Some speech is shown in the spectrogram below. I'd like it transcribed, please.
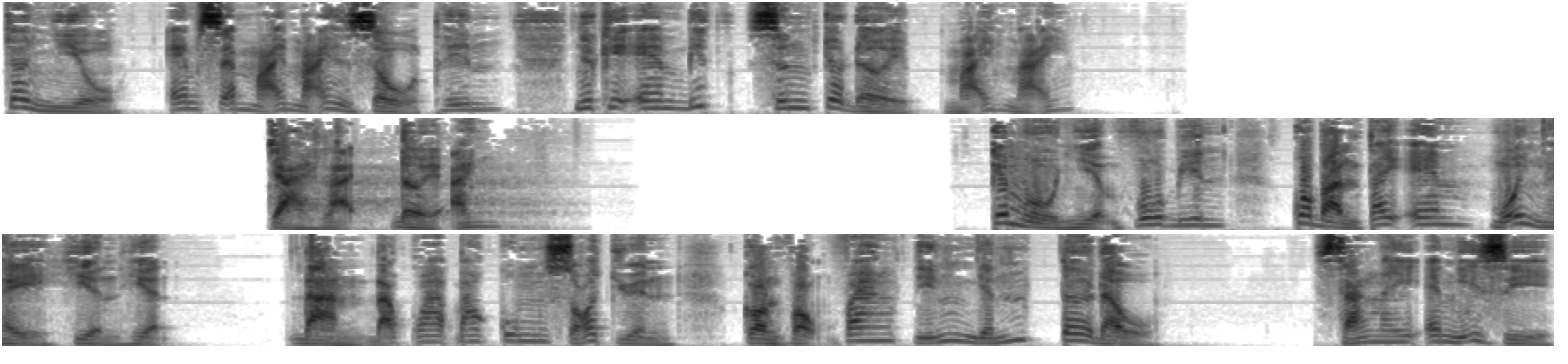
Cho nhiều, em sẽ mãi mãi giàu thêm, như khi em biết xưng cho đời mãi mãi. Trải lại đời anh. Cái mồ nhiệm vô biên qua bàn tay em mỗi ngày hiển hiện. Đàn đã qua bao cung gió truyền, còn vọng vang tiếng nhấn tơ đầu. Sáng nay em nghĩ gì,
